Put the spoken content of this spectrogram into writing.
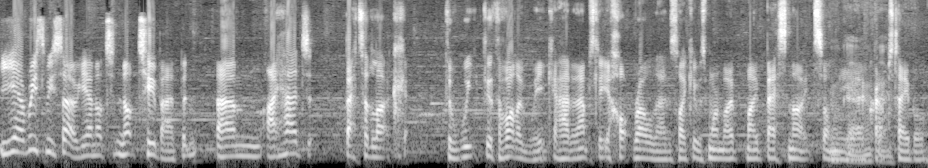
Yeah, reasonably so. Yeah, not not too bad. But um, I had better luck the week, the following week. I had an absolutely hot roll there. It's like it was one of my, my best nights on Okay, the uh, okay. craps table.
